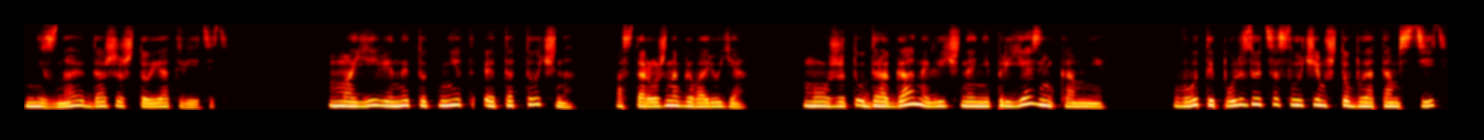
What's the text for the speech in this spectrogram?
Не знаю даже, что и ответить. Моей вины тут нет, это точно, осторожно говорю я. Может, у Драганы личная неприязнь ко мне? Вот и пользуется случаем, чтобы отомстить.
